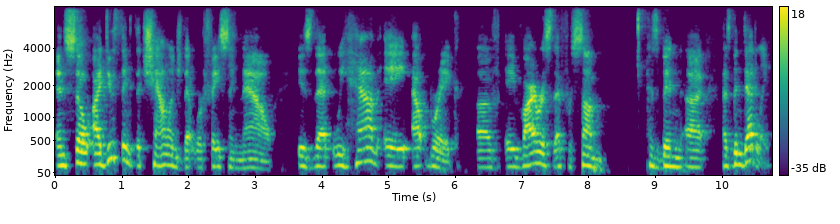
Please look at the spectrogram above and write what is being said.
And so I do think the challenge that we're facing now is that we have a outbreak of a virus that for some has been uh, has been deadly.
